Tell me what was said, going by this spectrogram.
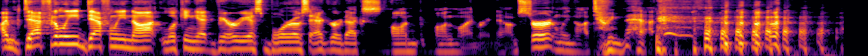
i'm definitely definitely not looking at various boros aggro decks on online right now. I'm certainly not doing that.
